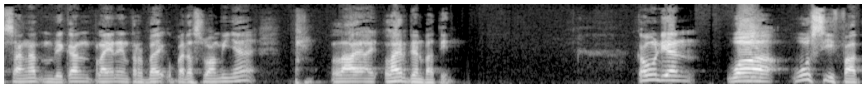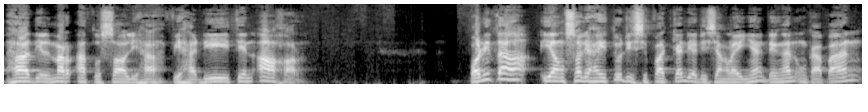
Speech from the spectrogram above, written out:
sangat memberikan pelayanan yang terbaik kepada suaminya lahir dan batin. Kemudian wa wusifat hadil mar'atu salihah fi hadithin akhar. Wanita yang salihah itu disifatkan di hadis yang lainnya dengan ungkapan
